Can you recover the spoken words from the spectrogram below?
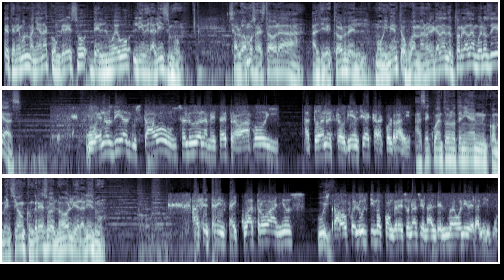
Tenemos mañana Congreso del Nuevo Liberalismo. Saludamos a esta hora al director del movimiento, Juan Manuel Galán. Doctor Galán, buenos días. Buenos días, Gustavo. Un saludo a la mesa de trabajo y a toda nuestra audiencia de Caracol Radio. ¿Hace cuánto no tenían convención, Congreso del Nuevo Liberalismo? Hace 34 años, Gustavo fue el último Congreso Nacional del Nuevo Liberalismo.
